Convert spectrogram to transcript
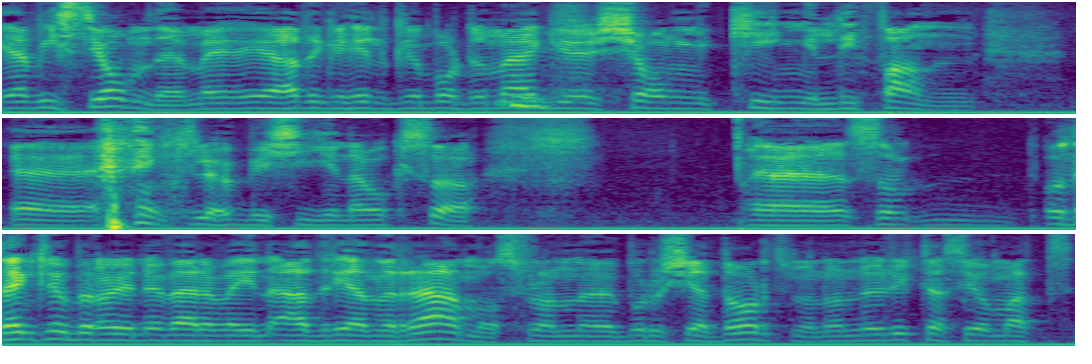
jag visste ju om det, men jag hade helt glömt bort. De äger ju Chongqing Lifan, uh, en klubb i Kina också. Uh, som, och den klubben har ju nu värvat in Adrian Ramos från eh, Borussia Dortmund och nu ryktas det om att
